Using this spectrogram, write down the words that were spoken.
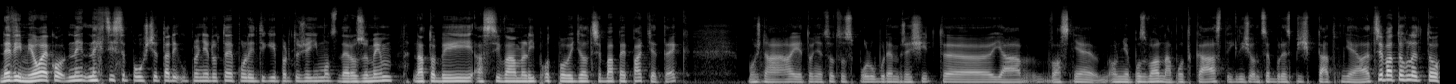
nevím, jo, jako ne, nechci se pouštět tady úplně do té politiky, protože jí moc nerozumím. Na to by asi vám líp odpověděl třeba Pepa Tětek, Možná je to něco, co spolu budeme řešit. Eh, já vlastně, on mě pozval na podcast, i když on se bude spíš ptát mě, ale třeba tohle to,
